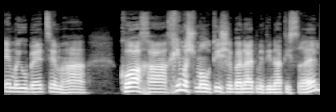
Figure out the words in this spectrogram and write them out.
הם היו בעצם הכוח הכי משמעותי שבנה את מדינת ישראל,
